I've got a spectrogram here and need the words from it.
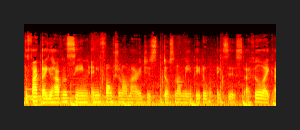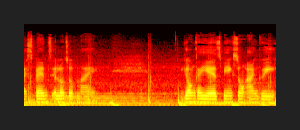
the fact that you haven't seen any functional marriages does not mean they don't exist. I feel like I spent a lot of my younger years being so angry.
